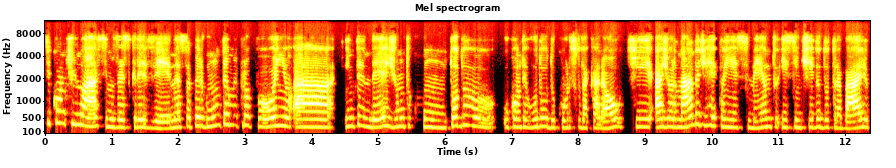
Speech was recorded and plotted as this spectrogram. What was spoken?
se continuássemos a escrever? Nessa pergunta, eu me proponho a entender, junto com todo o conteúdo do curso da Carol, que a jornada de reconhecimento e sentido do trabalho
